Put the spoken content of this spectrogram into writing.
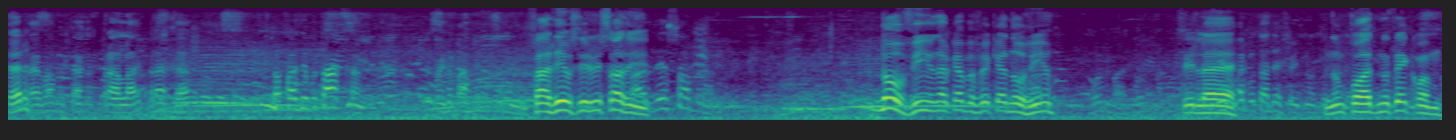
Era? Levava os tacos pra lá e pra cá. Só fazia botar a canga. Fazer o serviço sozinho. fazer sobrando. Novinho, né? Acaba ver que é novinho. Filé. Pode botar defeito não. Não pode, não tem como.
